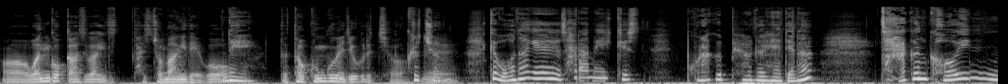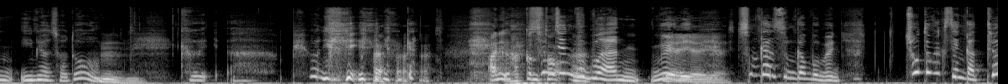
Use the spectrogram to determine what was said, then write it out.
어, 원곡 가수가 이제 다시 조망이 되고 네. 또더 궁금해지고 그렇죠. 그렇죠. 네. 그러니까 워낙에 사람이 이렇게 뭐라고 표현을 해야 되나? 작은 거인이면서도 음. 그 어, 표현이 약간 아니 그 가끔 순진무구한 또, 예, 예, 예. 순간순간 보면 초등학생 같은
